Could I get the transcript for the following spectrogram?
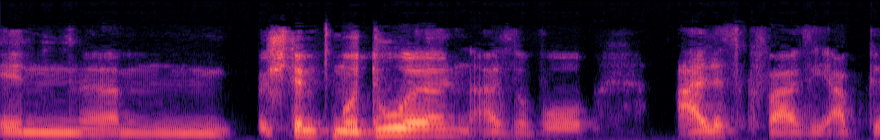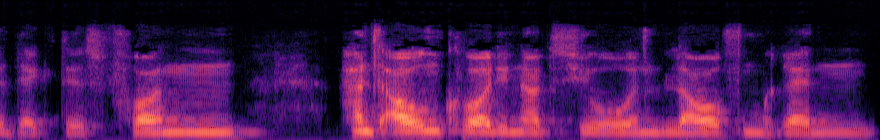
in ähm, bestimmten Modulen, also wo alles quasi abgedeckt ist, von Hand-Augen-Koordination, Laufen, Rennen,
